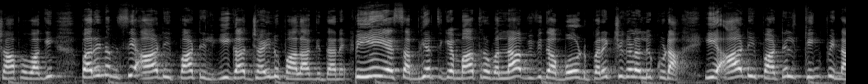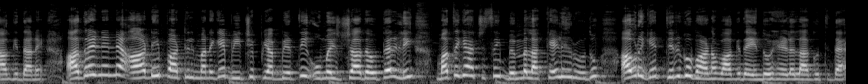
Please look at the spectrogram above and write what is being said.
ಶಾಪವಾಗಿ ಪರಿಣಮಿಸಿ ಆರ್ ಡಿ ಪಾಟೀಲ್ ಈಗ ಜೈಲು ಪಾಲಾಗಿದ್ದಾನೆ. ಪಿಎಎಸ್ ಅಭ್ಯರ್ಥಿಗೆ ಮಾತ್ರವಲ್ಲ, ವಿವಿಧ ಬೋರ್ಡ್ ಪರೀಕ್ಷೆಗಳಲ್ಲೂ ಕೂಡ ಈ ಆರ್ ಡಿ ಪಾಟೀಲ್ ಕಿಂಗ್ ಪಿನ್ ಆಗಿದ್ದಾನೆ. ಆದರೆ ನಿನ್ನೆ ಆರ್ ಡಿ ಪಾಟೀಲ್ ಮನೆಗೆ ಬಿಜೆಪಿ ಅಭ್ಯರ್ಥಿ ಉಮೇಶ್ ಜಾಧವ್ ತೆರಳಿ ಮತಯಾಚಿಸಿ ಬೆಂಬಲ ಕೇಳಿರುವುದು ಅವರಿಗೆ ತಿರುಗುಬಾಣವಾಗಿದೆ ಎಂದು ಹೇಳಲಾಗುತ್ತಿದೆ.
